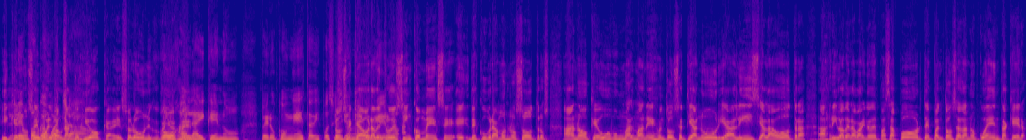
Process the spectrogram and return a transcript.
y que no se vuelva una cogioca. Eso es lo único que yo Ojalá espero. y que no. Pero con esta disposición. Entonces, que ahora dentro de gobierno- cinco meses eh, descubramos nosotros, ah, no, que hubo un mal manejo. Entonces, tía Nuria, Alicia, la otra, arriba de la vaina de pasaporte, para entonces darnos cuenta que era.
